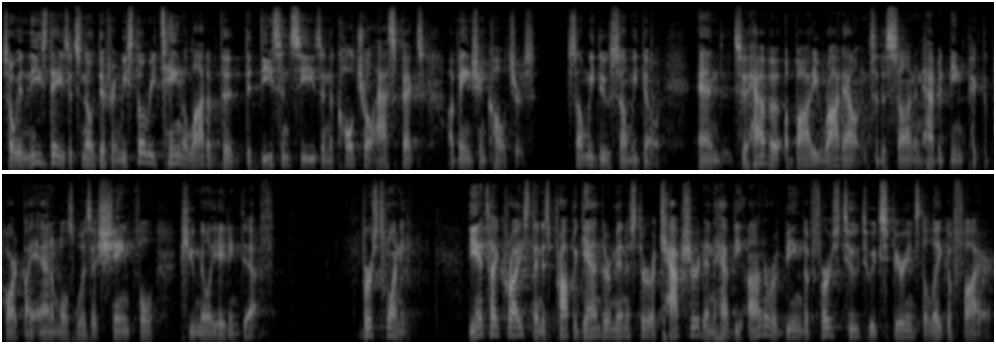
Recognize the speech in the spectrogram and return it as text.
So in these days, it's no different. We still retain a lot of the, the decencies and the cultural aspects of ancient cultures. Some we do, some we don't. And to have a, a, body rot out into the sun and have it being picked apart by animals was a shameful, humiliating death. Verse 20 The Antichrist and his propaganda minister are captured and have the honor of being the first two to experience the lake of fire.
